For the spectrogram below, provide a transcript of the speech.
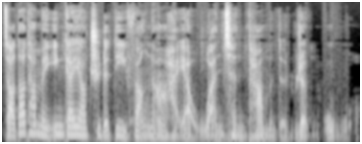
找到他们应该要去的地方，然后还要完成他们的任务哦。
